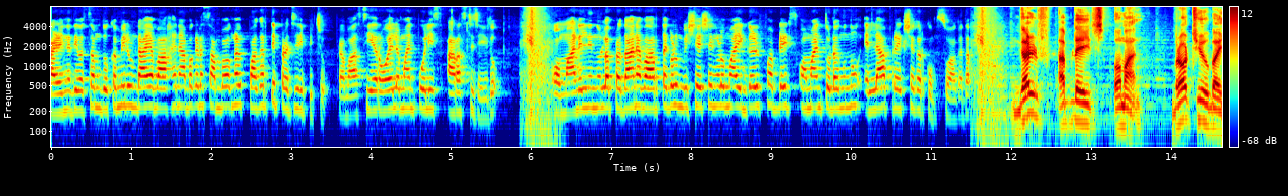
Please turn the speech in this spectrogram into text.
കഴിഞ്ഞ ദിവസം ദുഃഖമിലുണ്ടായ വാഹനാപകട സംഭവങ്ങൾ പകർത്തി പ്രചരിപ്പിച്ചു. പ്രവാസിയെ റോയൽ ഒമാൻ പോലീസ് അറസ്റ്റ് ചെയ്തു. ഒമാനിൽ നിന്നുള്ള പ്രധാന വാർത്തകളും വിശേഷങ്ങളുമായി ഗൾഫ് അപ്ഡേറ്റ്സ് ഒമാൻ തുടങ്ങുന്നു. എല്ലാ പ്രേക്ഷകർക്കും സ്വാഗതം. Gulf updates Oman brought you by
